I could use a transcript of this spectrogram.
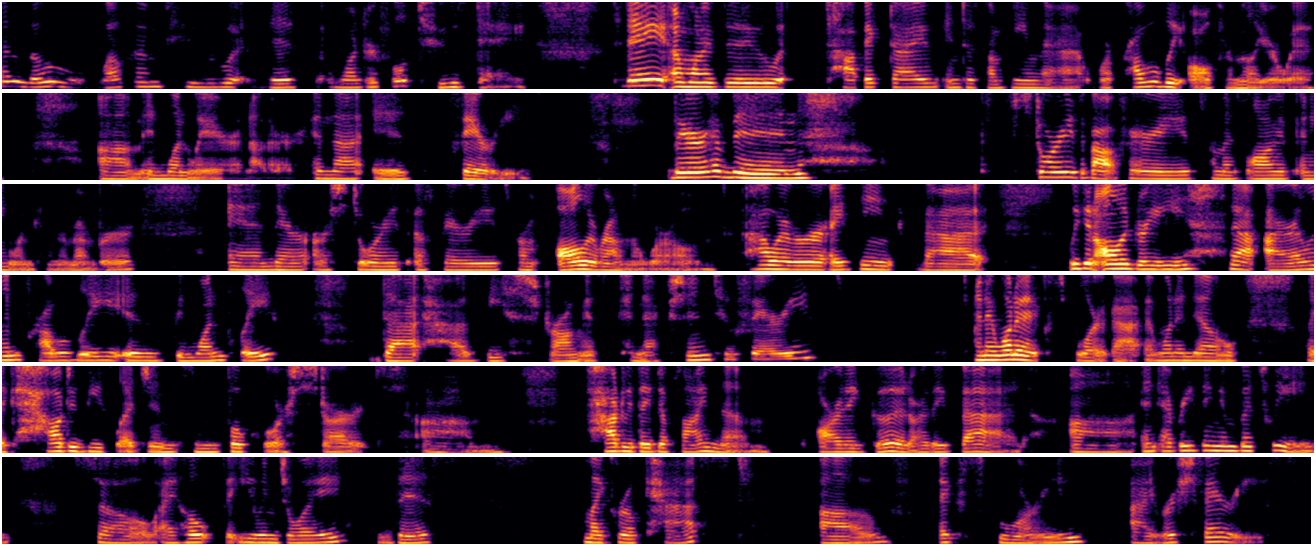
Hello, welcome to this wonderful Tuesday. Today, I wanted to topic dive into something that we're probably all familiar with um, in one way or another, and that is fairies. There have been stories about fairies from as long as anyone can remember, and there are stories of fairies from all around the world. However, I think that we can all agree that Ireland probably is the one place that has the strongest connection to fairies. And I want to explore that. I want to know, like, how did these legends and folklore start? Um, how do they define them? Are they good? Are they bad? Uh, and everything in between. So I hope that you enjoy this microcast of exploring Irish fairies.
